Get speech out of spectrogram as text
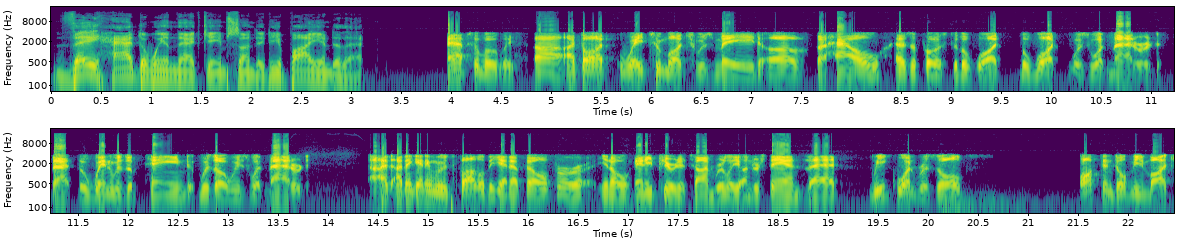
They had to win that game Sunday. Do you buy into that? Absolutely. Uh, I thought way too much was made of the how as opposed to the what. The what was what mattered. That the win was obtained was always what mattered. I, I think anyone who's followed the NFL for you know any period of time really understands that Week One results often don't mean much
